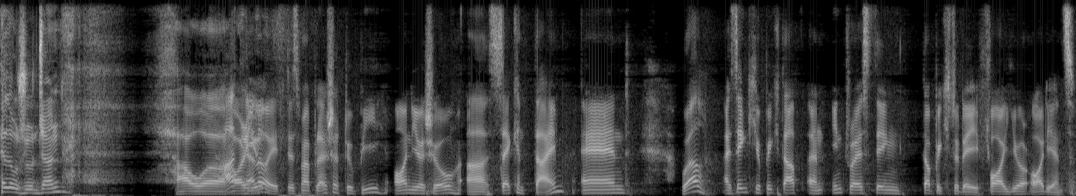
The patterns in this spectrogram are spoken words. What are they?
Hello, Jurjan. How, uh, how are you? hello, you? it is my pleasure to be on your show a second time. And well, I think you picked up an interesting topic today for your audience.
